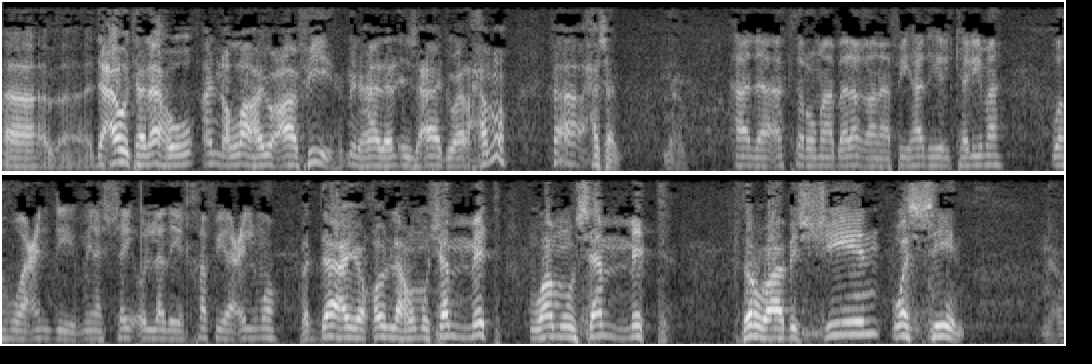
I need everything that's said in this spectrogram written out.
آه، دعوت له أن الله يعافيه من هذا الإزعاج ويرحمه فحسن. نعم. هذا أكثر ما بلغنا في هذه الكلمة. وهو عندي من الشيء الذي خفي علمه. فالداعي يقول له مشمت ومسمت. تروى بالشين والسين. نعم.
